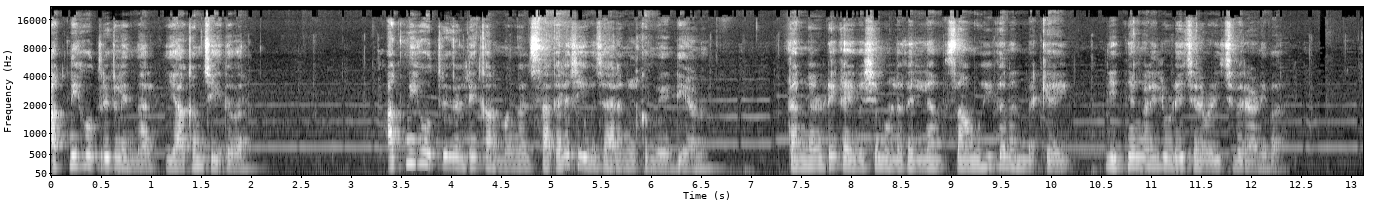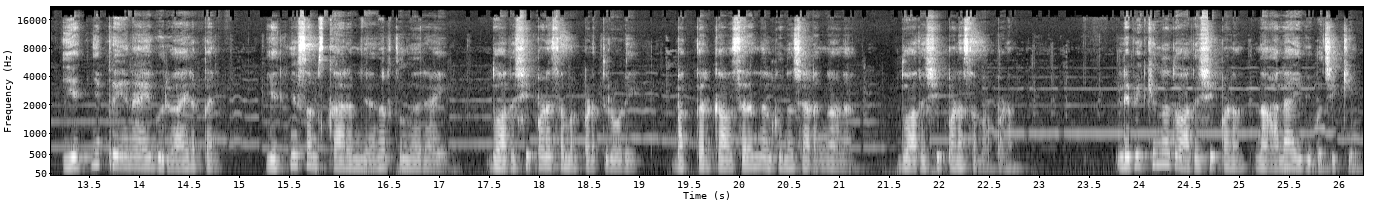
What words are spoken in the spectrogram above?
അഗ്നിഹോത്രികൾ എന്നാൽ യാഗം ചെയ്തവർ. അഗ്നിഹോത്രികളുടെ കർമ്മങ്ങൾ സകല ജീവജാലങ്ങൾക്കും വേണ്ടിയാണ്. തങ്ങളുടെ കൈവശമുള്ളതെല്ലാം സാമൂഹിക നന്മയ്ക്കായി യജ്ഞങ്ങളിലൂടെ ചെലവഴിച്ചവരാണിവർ. യജ്ഞപ്രിയനായ ഗുരുവായൂരപ്പൻ യജ്ഞ സംസ്കാരം നിലനിർത്തുന്നതിനായി ദ്വാദശിപ്പണ സമർപ്പണത്തിലൂടെ ഭക്തർക്ക് അവസരം നൽകുന്ന ചടങ്ങാണ് ദ്വാദശിപ്പണ സമർപ്പണം. ലഭിക്കുന്ന ദ്വാദശിപ്പണം നാലായി വിഭജിക്കും.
